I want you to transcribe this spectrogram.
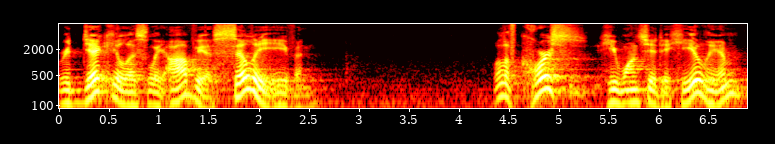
ridiculously obvious, silly even. Well, of course, he wants you to heal him.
